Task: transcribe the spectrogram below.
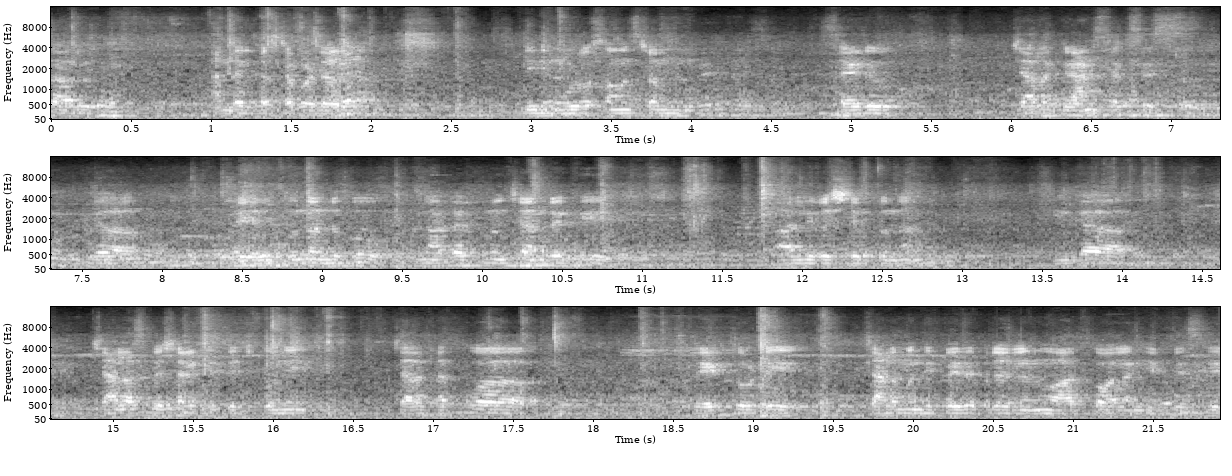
సంవత్సరాలు అందరు కష్టపడ్డారు. దీని మూడో సంవత్సరం సైడ్ చాలా గ్రాండ్ సక్సెస్గా వెళ్తున్నందుకు నా తరఫు నుంచి అందరికీ ఆల్ ది బెస్ట్ చెప్తున్నా. ఇంకా చాలా స్పెషాలిటీ తెచ్చుకొని చాలా తక్కువ రేట్ తోటి చాలామంది పేద ప్రజలను ఆదుకోవాలని చెప్పేసి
